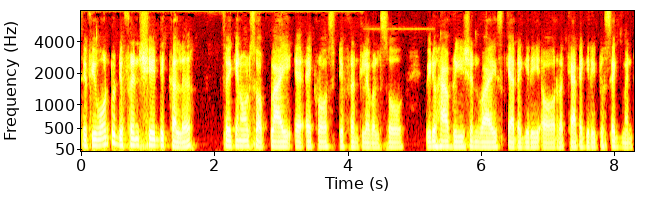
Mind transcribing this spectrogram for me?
So if you want to differentiate the color, so you can also apply across different levels. So we do have region wise category or category to segment.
